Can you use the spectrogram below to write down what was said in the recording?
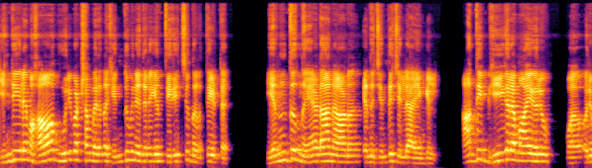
ഇന്ത്യയിലെ മഹാഭൂരിപക്ഷം വരുന്ന ഹിന്ദുവിനെതിരെയും തിരിച്ചു നിർത്തിയിട്ട് എന്ത് നേടാനാണ് എന്ന് ചിന്തിച്ചില്ല എങ്കിൽ അതിഭീകരമായ ഒരു ഒരു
